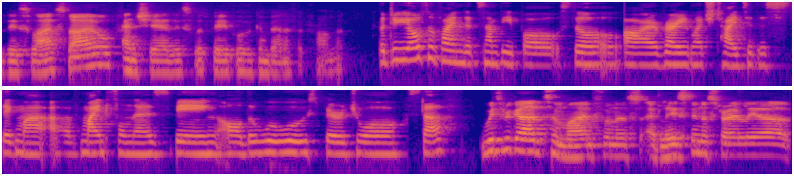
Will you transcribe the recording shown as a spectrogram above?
this lifestyle and share this with people who can benefit from it. But do you also find that some people still are very much tied to this stigma of mindfulness being all the woo woo spiritual stuff? With regard to mindfulness, at least in Australia,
